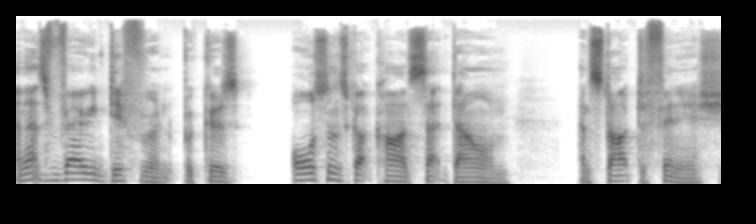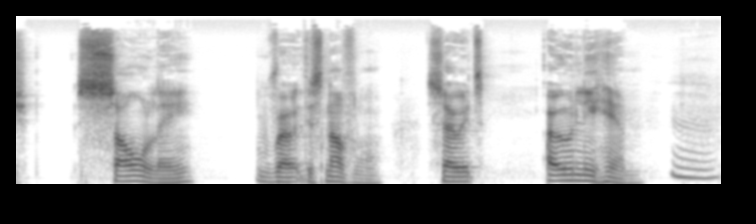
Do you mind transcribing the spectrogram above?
And that's very different because Orson Scott Card sat down and start to finish solely wrote this novel. So it's only him. Mm.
